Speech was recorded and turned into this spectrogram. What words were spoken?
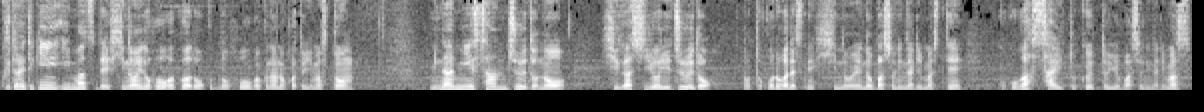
具体的に言いますで日の入の方角はどこの方角なのかと言いますと南30度の東寄り10度のところがですね日の絵の場所になりましてここが西徳という場所になります。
